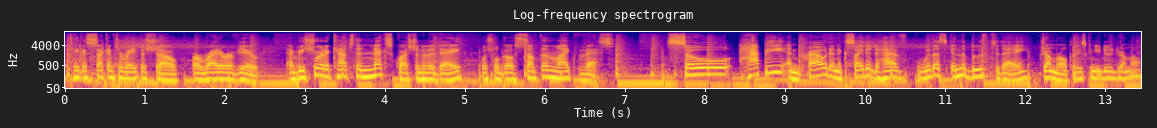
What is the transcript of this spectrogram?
take a second to rate the show or write a review. And be sure to catch the next question of the day, which will go something like this. So happy and proud and excited to have with us in the booth today. Drum roll, please. Can you do a drum roll?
